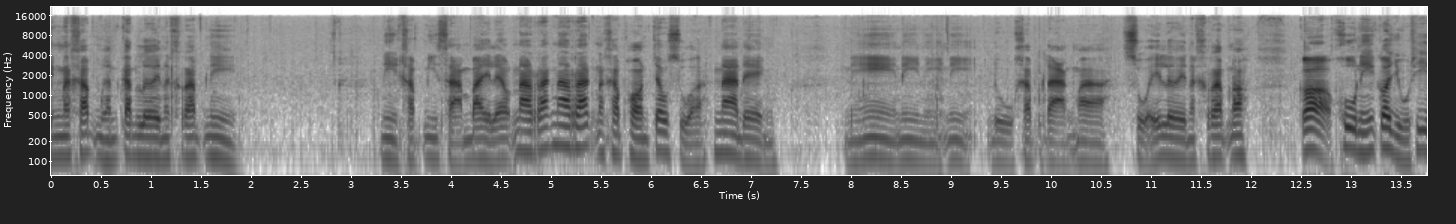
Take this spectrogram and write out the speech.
งนะครับ เหมือนกันเลยนะครับนี่ นี่ครับมีสามใบแล้วน่ารักน่ารักนะครับ พรเจ้าสัวหน้าแดง นี่นี่นี่นี่ดูครับด่างมาสวยเลยนะครับเนาะก็คู่นี้ก็อยู่ที่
